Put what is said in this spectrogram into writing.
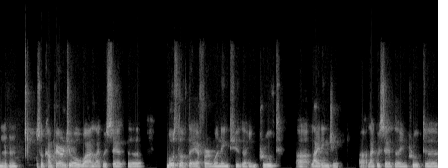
Mm-hmm. So comparing to O1, like we said, the most of the effort went into the improved uh, light engine. Uh, like we said, the improved uh,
